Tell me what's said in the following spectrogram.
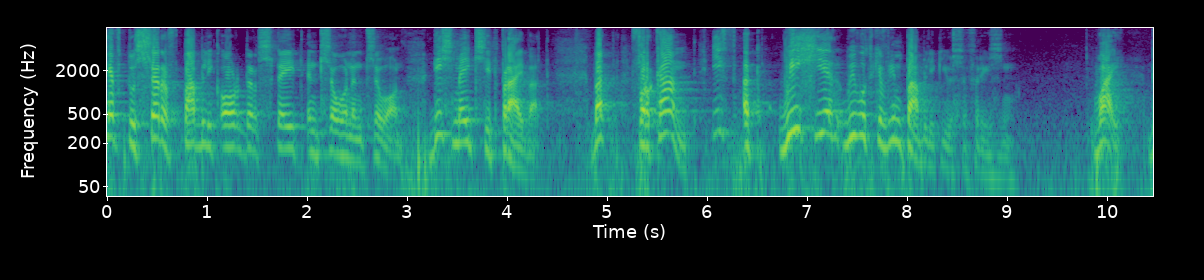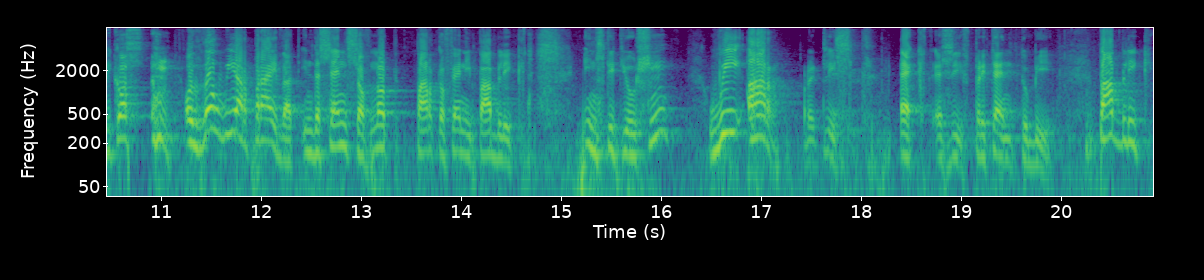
have to serve public order, state, and so on and so on. This makes it private. But for Kant, if we here, we would have been public use of reason. Why? Because although we are private in the sense of not part of any public institution, we are, or at least act as if, pretend to be, public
